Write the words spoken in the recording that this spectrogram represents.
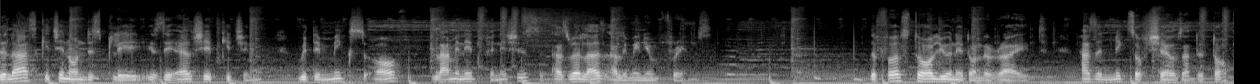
The last kitchen on display is the L-shaped kitchen with a mix of laminate finishes as well as aluminium frames. The first tall unit on the right has a mix of shelves at the top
